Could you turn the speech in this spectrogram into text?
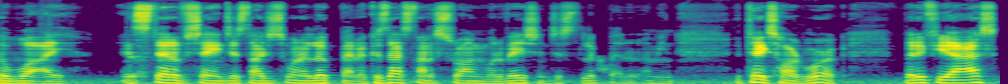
the why instead of saying just I just want to look better because that's not a strong motivation just to look better. I mean, it takes hard work. But if you ask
